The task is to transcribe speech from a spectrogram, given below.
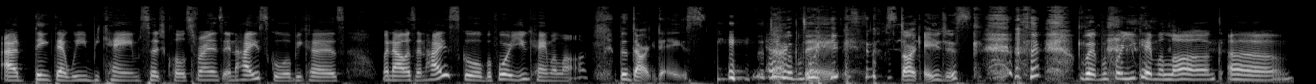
I think that we became such close friends in high school because when I was in high school, before you came along, the dark days, The dark days. dark ages. but before you came along, um,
